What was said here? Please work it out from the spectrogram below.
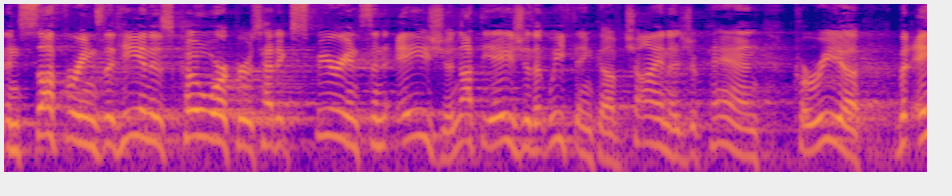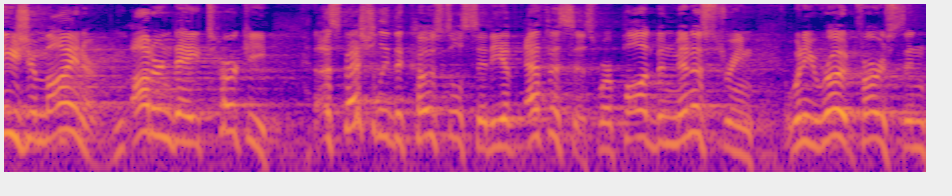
and sufferings that he and his co workers had experienced in Asia, not the Asia that we think of China, Japan, Korea, but Asia Minor, modern day Turkey, especially the coastal city of Ephesus, where Paul had been ministering when he wrote first in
